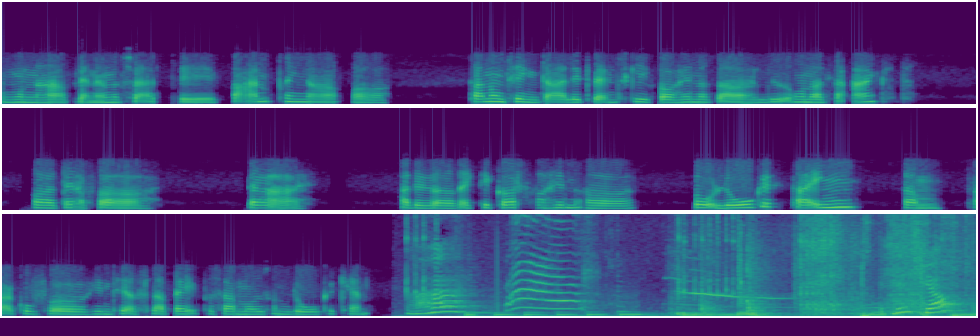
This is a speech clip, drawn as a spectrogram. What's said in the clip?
hun har blandt andet svært til forandringer, og der er nogle ting, der er lidt vanskelige for hende, og så lider hun også af angst. Og derfor der har det været rigtig godt for hende at få Loke. Der er ingen, som der kunne få hende til at slappe af på samme måde, som Loke kan. Aha. Er det sjovt?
